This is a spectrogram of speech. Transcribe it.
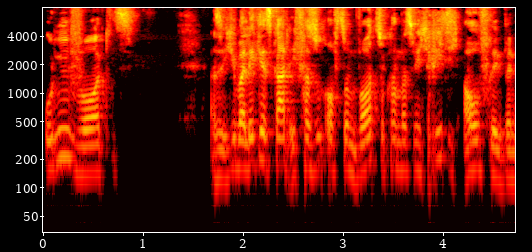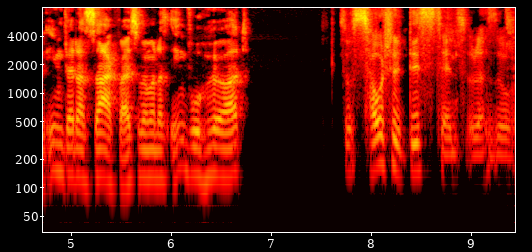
Unwort ist. Also ich überlege jetzt gerade, ich versuche auf so ein Wort zu kommen, was mich richtig aufregt, wenn irgendwer das sagt. Weißt du, wenn man das irgendwo hört. So Social Distance oder so.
